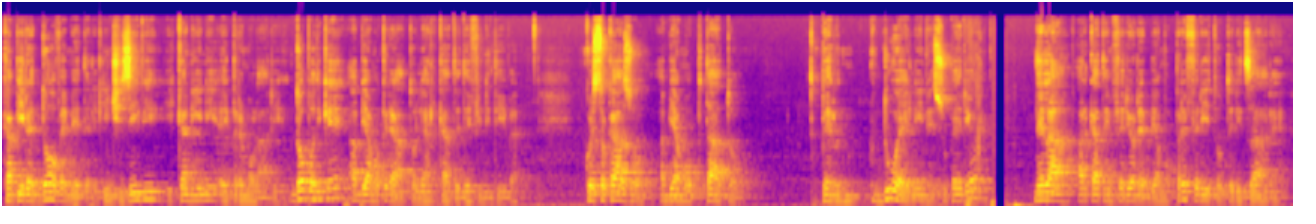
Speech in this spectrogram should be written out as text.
capire dove mettere gli incisivi, i canini e i premolari. Dopodiché abbiamo creato le arcate definitive. In questo caso abbiamo optato per due linee superiori. Nella arcata inferiore abbiamo preferito utilizzare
